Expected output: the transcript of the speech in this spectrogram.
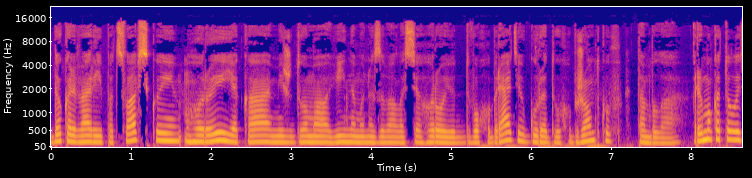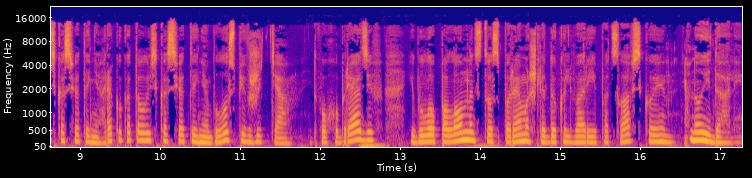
до Кальварії Пацлавської гори, яка між двома війнами називалася горою двох обрядів, гура двох обжонтків. Там була римо-католицька святиня, греко-католицька святиня, було співжиття двох обрядів, і було паломництво з перемишля до Кальварії Пацлавської, ну і далі.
